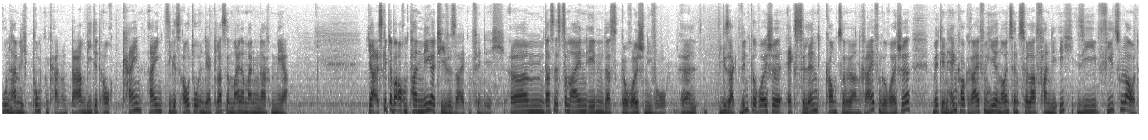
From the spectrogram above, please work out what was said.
unheimlich punkten kann. Und da bietet auch kein einziges Auto in der Klasse meiner Meinung nach mehr. Ja, es gibt aber auch ein paar negative Seiten, finde ich. Ähm, das ist zum einen eben das Geräuschniveau. Äh, wie gesagt, Windgeräusche exzellent, kaum zu hören. Reifengeräusche mit den Hancock-Reifen hier, 19 Zöller, fand ich sie viel zu laut.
